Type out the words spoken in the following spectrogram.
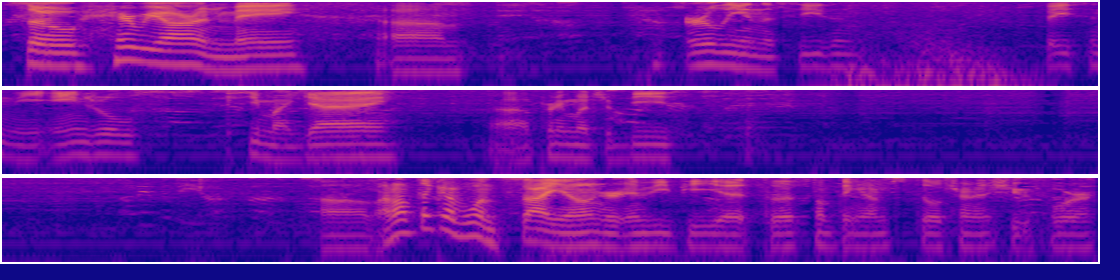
So here we are in May, um, early in the season, facing the Angels. See my guy, uh, pretty much a beast. Um, I don't think I've won Cy Young or MVP yet, so that's something I'm still trying to shoot for.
